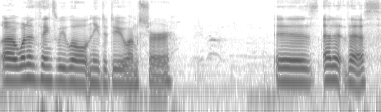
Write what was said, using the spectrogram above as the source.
Uh, one of the things we will need to do, I'm sure, is edit this.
